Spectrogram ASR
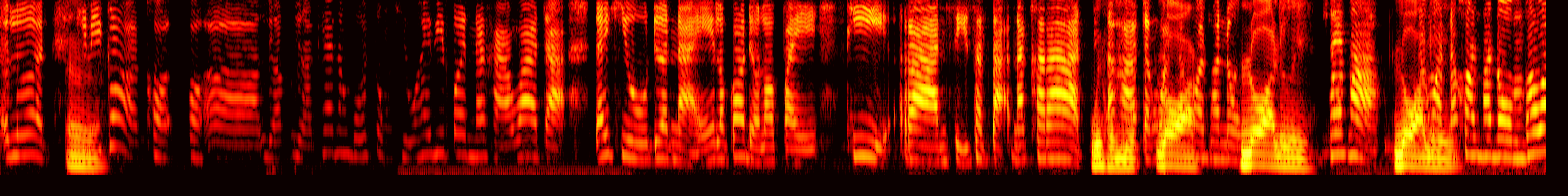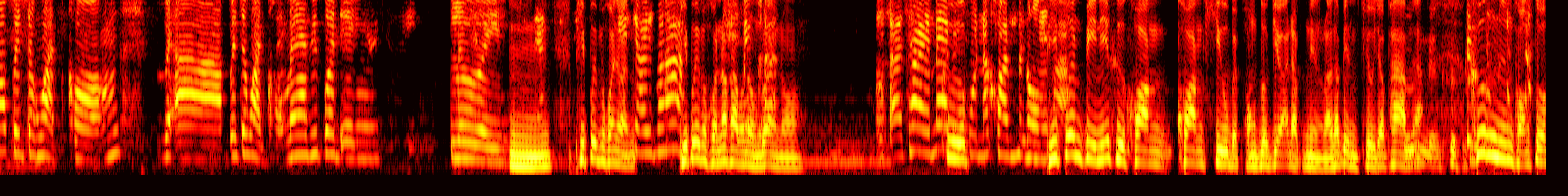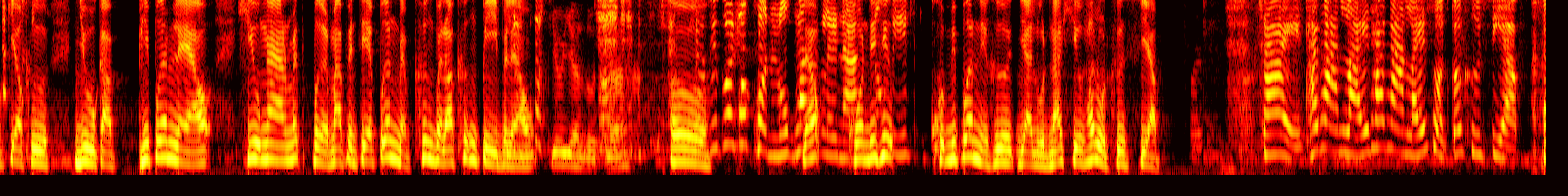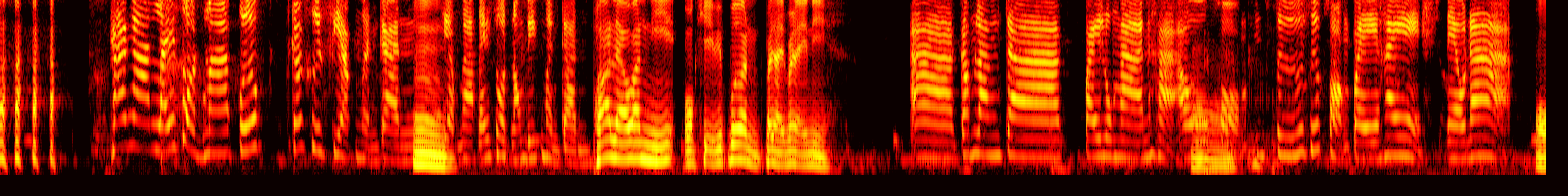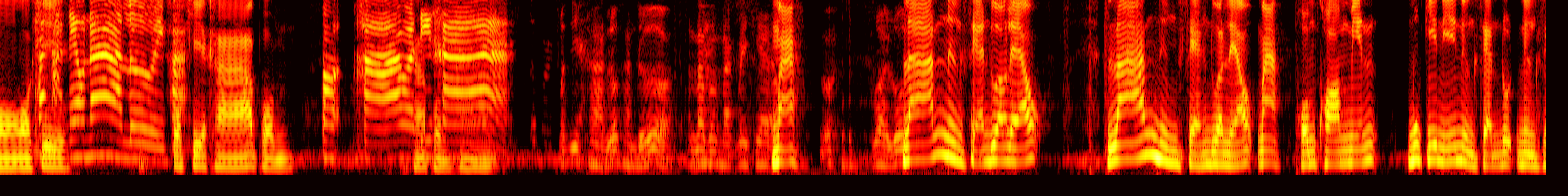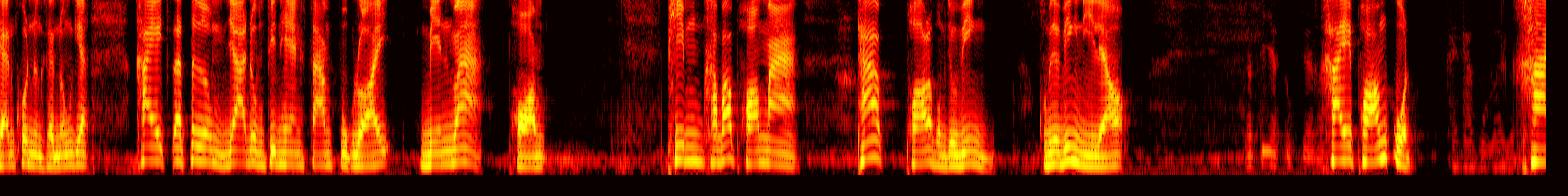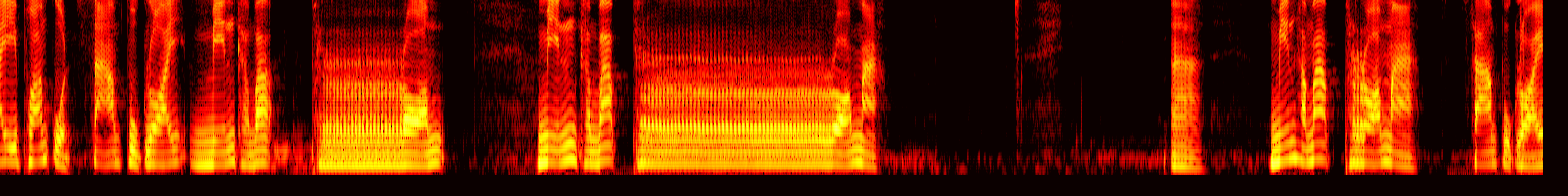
เออเลิศเออ ทีนี้ก็ขอขอเอ่อเหลือเหลือแค่น้องโบ๊ทส่งคิวให้พี่เปิ้ลนะคะ ว่าจะได้คิวเดือนไหน แล้วก็เดี๋ยวเราไปที่รานศรีสัตนคราชอุ้ยคนนะลุคะกจังหวัดรอนครพนมรอเลย ใช่ค่ะ รอจังเลหวัดย นครพนม เพราะว่าเป็นจังหวัดของอ่าเป็นจังหวัดของแม่พี่เปิ้ลเองเลยอืมพี่เปิ้ลเป็นคนจังหดีวัดใจมากพี่เปิ้ลเป็นคนนครพนมด้วยเนาะ อ่าใช่แม่คือเป็นคนนครพนมพี่ค่ะเปิ้ลปีนี้คือควางควางคิวแบบของตัวเกียวอันดับหนึ่งแล้วถ้าเป็นฟิวเจ้าภาพครึ่แล้วงหนึ่งครึ่งหนึ่งของตัวเกียวคืออยู่กับพี่เปิ้ลแล้ว คิวงานไม่เปิดมาเป็นเจเปิ้ลแบบครึ่งไปแล้วครึ่งปีไปแล้ว คิวอย่าหลุดนะ เออ แต่พี่เปิ้ลก็ขนลุกแล้วมากเลยนะคนที่ชื่อองบิ๊กคุณพี่เปิ้ลเนี่ยคืออย่าหลุดนะคิวถ้าหลุดคือเสียบ ใช่ ถ้างานไลฟ์ถ้างานไลฟ์สดก็คือเสียบ ถ้างานไลฟ์สดมาปุ๊บ ก็คือเสียบเหมือนกัน อืม เสียบงานไลฟ์สดน้องบิ๊กเหมือนกัน เพราะแล้ววันนี้โอเคพี่เปิ้ลไปไหนไปไหนนี่ อ่ากำลังจะไปโรงงานค่ะ เอาอ๋อ ของซื้อซื้อของไปให้แนวหน้าอ๋อโอทเค หารแนวหน้าเลยโอค่ะเคครับผม ก็ค่ะสวัสดีครับผมค่ะครับ มันที่ขาดแล้วขันเด้อมันรับน้ำหนักได้แค่มา ร้อยโล ล้านหนึ่งแสนดวงแล้ว ล้านหนึ่งแสนดวงแล้ว มา ผมคอมเมนต์ เมื่อกี้นี้หนึ่งแสนหนึ่งแสนคนหนึ่งแสนดวงเมื่อกี้ใครจะเติมยาดมฟินแหงสามปุกร้อย เม้นว่าพร้อม พิมพ์คำว่าพร้อมมา ถ้าพร้อมแล้วผมจะวิ่ง ผมจะวิ่งหนีแล้วแล้วพี่อย่าตกใจนะใครพร้อมกดใครทำบุกร้อยเหรอใครพร้อมกดสามปุกร้อย เม้นคำว่า พร้อม เม้นคำว่าพร้อมมา อ่าเมิ้นคำว่าพร้อมมาสามปลุกร้อย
